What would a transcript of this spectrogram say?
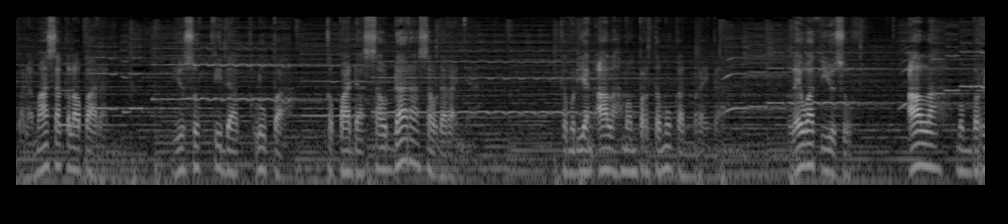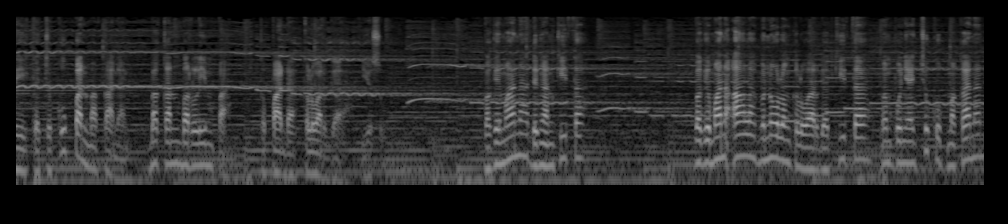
Pada masa kelaparan, Yusuf tidak lupa kepada saudara-saudaranya. Kemudian Allah mempertemukan mereka. Lewat Yusuf, Allah memberi kecukupan makanan, bahkan berlimpah kepada keluarga Yusuf. Bagaimana dengan kita? Bagaimana Allah menolong keluarga kita mempunyai cukup makanan?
